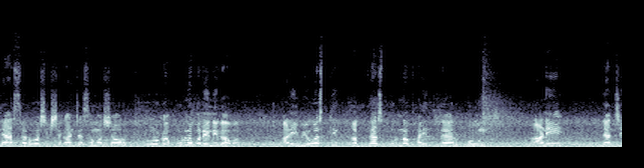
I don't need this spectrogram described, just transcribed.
त्या सर्व शिक्षकांच्या समस्यावर तोडगा पूर्णपणे निघावा आणि व्यवस्थित अभ्यासपूर्ण फाईल तयार करून आणि त्याची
